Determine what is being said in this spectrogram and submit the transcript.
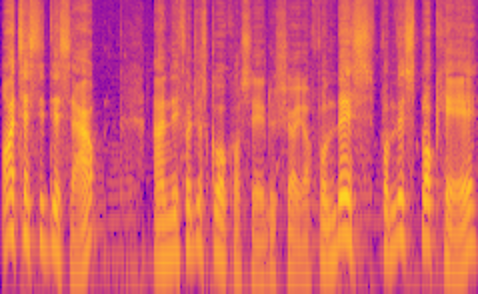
I tested this out, and if I just go across here and just show you, from this, from this block here,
